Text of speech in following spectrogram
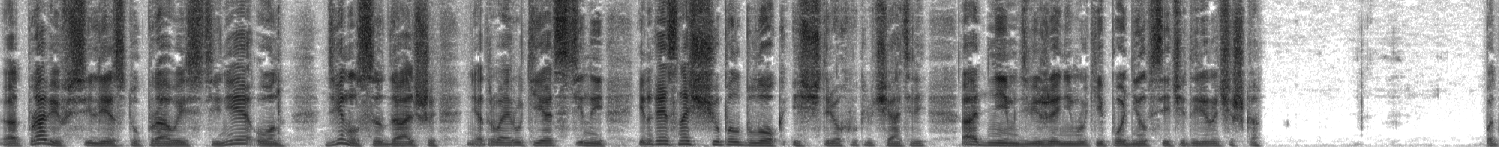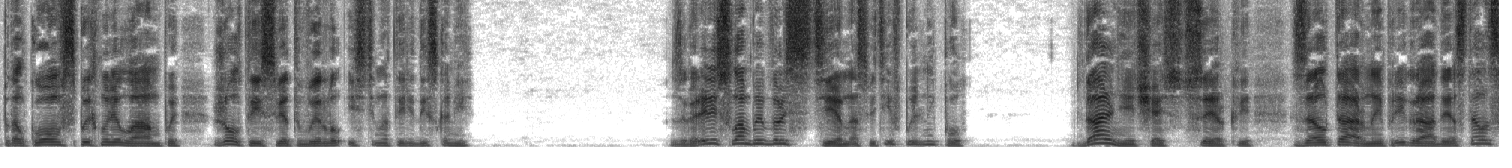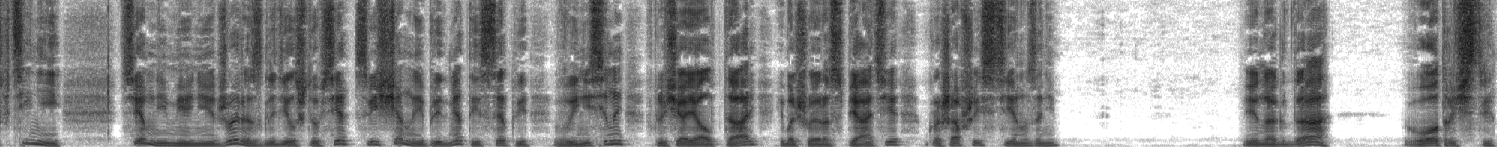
Отправив Селесту к правой стене, он двинулся дальше, не отрывая руки от стены, и, наконец, нащупал блок из четырех выключателей. Одним движением руки поднял все четыре рычажка. Под потолком вспыхнули лампы, желтый свет вырвал из темноты ряды скамей. Загорелись лампы вдоль стен, осветив пыльный пол. Дальняя часть церкви — за алтарной преградой осталась в тени. Тем не менее Джой разглядел, что все священные предметы из церкви вынесены, включая алтарь и большое распятие, украшавшее стену за ним. Иногда в отрочестве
